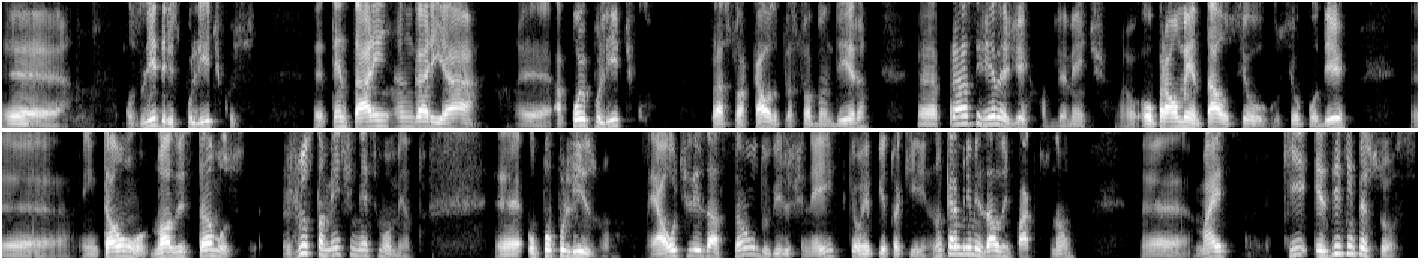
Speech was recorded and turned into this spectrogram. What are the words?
é, os líderes políticos é, tentarem angariar é, apoio político para sua causa, para sua bandeira, é, para se reeleger, obviamente, ou para aumentar o seu, o seu poder. É, então, nós estamos justamente nesse momento. O populismo é a utilização do vírus chinês, que eu repito aqui, não quero minimizar os impactos, não, é, mas que existem pessoas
